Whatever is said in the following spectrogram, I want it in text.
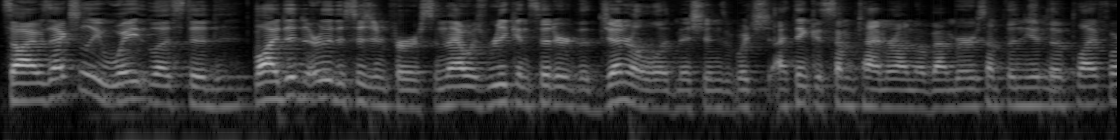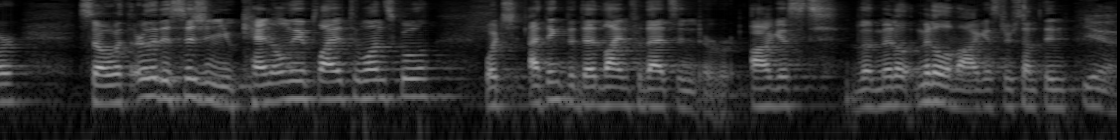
so I was actually waitlisted. Well, I did early decision first, and that was reconsidered with general admissions, which I think is sometime around November or something you have to apply for. So with early decision, you can only apply it to one school, which I think the deadline for that's in August, the middle middle of August or something. Yeah.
